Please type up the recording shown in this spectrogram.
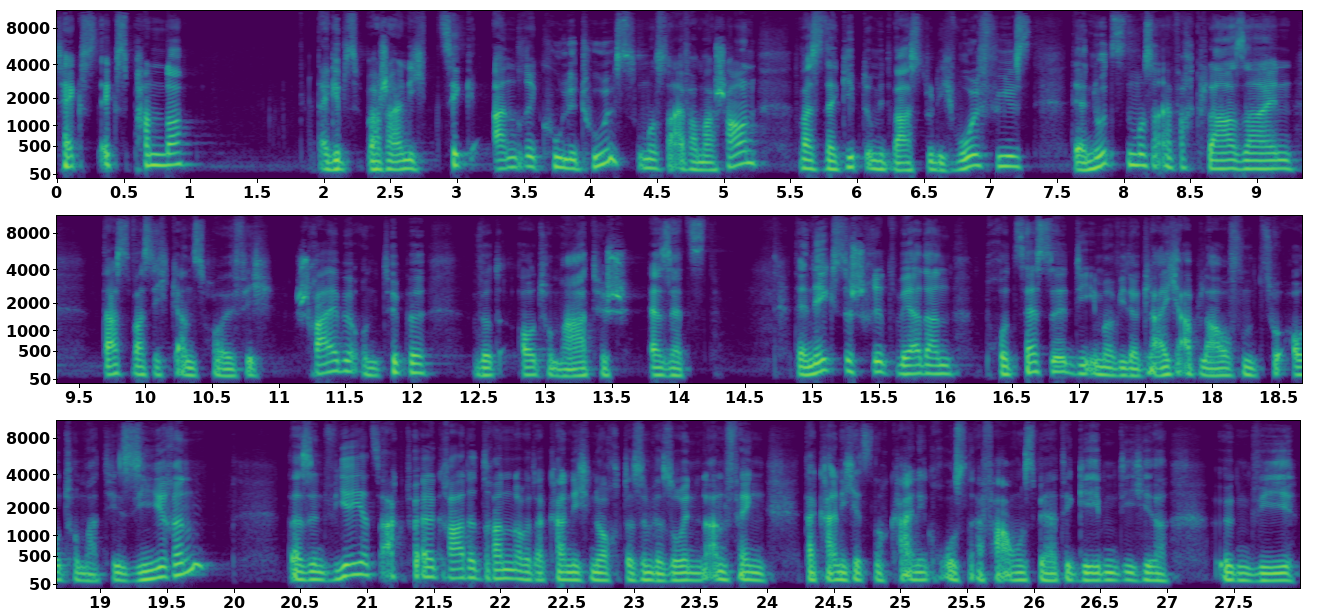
Textexpander. Da gibt es wahrscheinlich zig andere coole Tools. Du musst einfach mal schauen, was es da gibt und mit was du dich wohlfühlst. Der Nutzen muss einfach klar sein. Das, was ich ganz häufig schreibe und tippe, wird automatisch ersetzt. Der nächste Schritt wäre dann, Prozesse, die immer wieder gleich ablaufen, zu automatisieren. Da sind wir jetzt aktuell gerade dran, aber da kann ich noch, da sind wir so in den Anfängen, da kann ich jetzt noch keine großen Erfahrungswerte geben, die hier irgendwie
